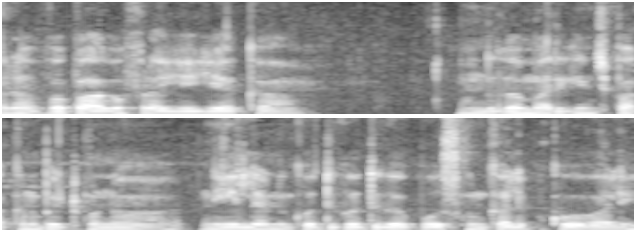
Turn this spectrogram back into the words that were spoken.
రవ్వ బాగా ఫ్రై అయ్యాక ముందుగా మరిగించి పక్కన పెట్టుకున్న నీళ్ళను కొద్ది కొద్దిగా పోసుకొని కలుపుకోవాలి.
